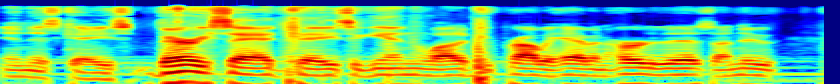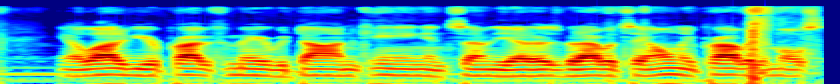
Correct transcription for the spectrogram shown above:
in this case. Very sad case. Again, a lot of you probably haven't heard of this. I knew, you know, a lot of you are probably familiar with Don King and some of the others, but I would say only probably the most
